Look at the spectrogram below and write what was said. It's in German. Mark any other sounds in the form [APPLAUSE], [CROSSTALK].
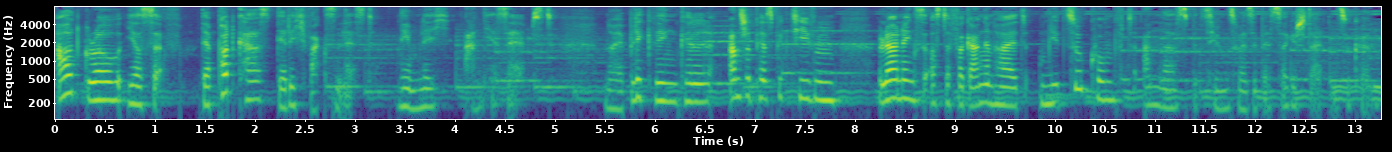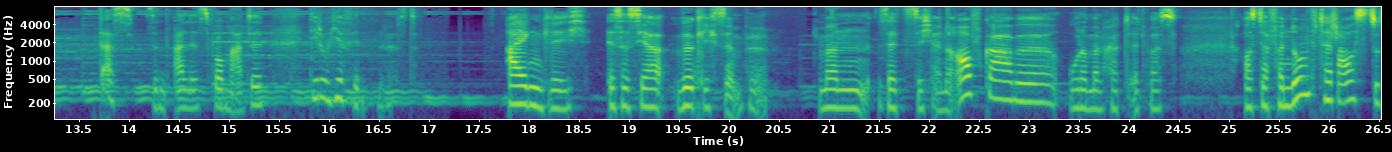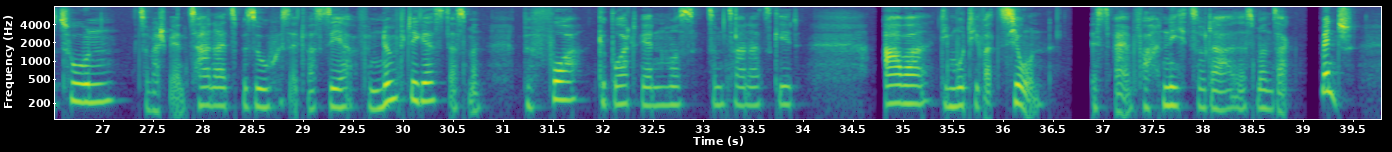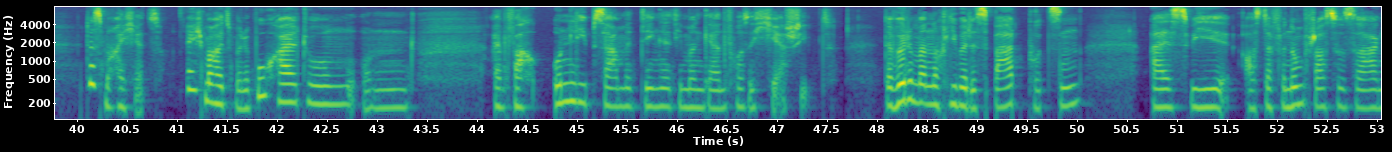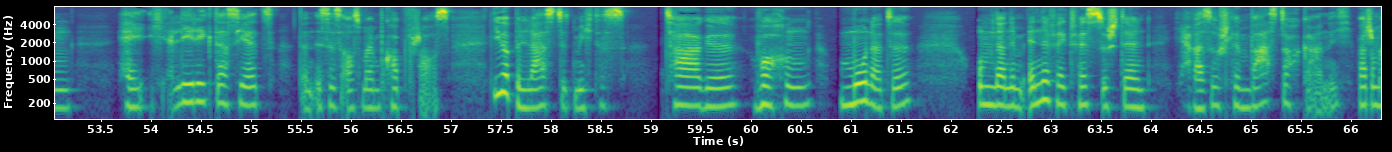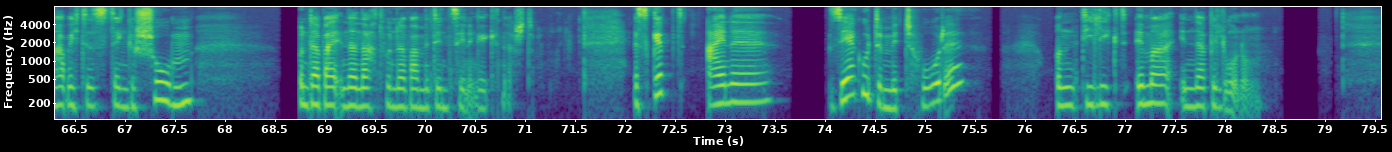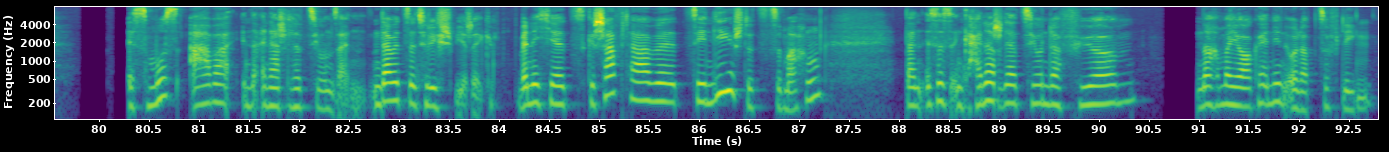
Outgrow Yourself der Podcast, der dich wachsen lässt, nämlich an dir selbst. Neue Blickwinkel, andere Perspektiven, Learnings aus der Vergangenheit, um die Zukunft anders bzw. besser gestalten zu können. Das sind alles Formate, die du hier finden wirst. Eigentlich ist es ja wirklich simpel. Man setzt sich eine Aufgabe oder man hat etwas aus der Vernunft heraus zu tun, zum Beispiel ein Zahnarztbesuch ist etwas sehr Vernünftiges, dass man, bevor gebohrt werden muss, zum Zahnarzt geht. Aber die Motivation ist einfach nicht so da, dass man sagt, Mensch, das mache ich jetzt. Ich mache jetzt meine Buchhaltung und einfach unliebsame Dinge, die man gern vor sich herschiebt. Da würde man noch lieber das Bad putzen, als wie aus der Vernunft raus zu sagen, hey, ich erledige das jetzt, dann ist es aus meinem Kopf raus. Lieber belastet mich das Tage, Wochen, Monate, um dann im Endeffekt festzustellen, ja, aber so schlimm war es doch gar nicht. Warum habe ich das denn geschoben und dabei in der Nacht wunderbar mit den Zähnen geknirscht? Es gibt eine sehr gute Methode und die liegt immer in der Belohnung. Es muss aber in einer Relation sein. Und da wird es natürlich schwierig. Wenn ich jetzt geschafft habe, zehn Liegestütze zu machen, dann ist es in keiner Relation dafür, nach Mallorca in den Urlaub zu fliegen.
